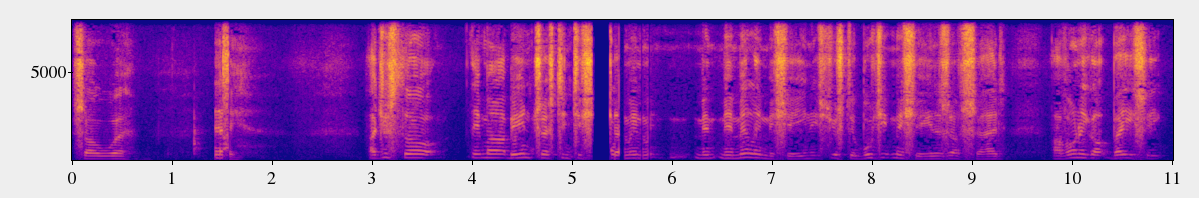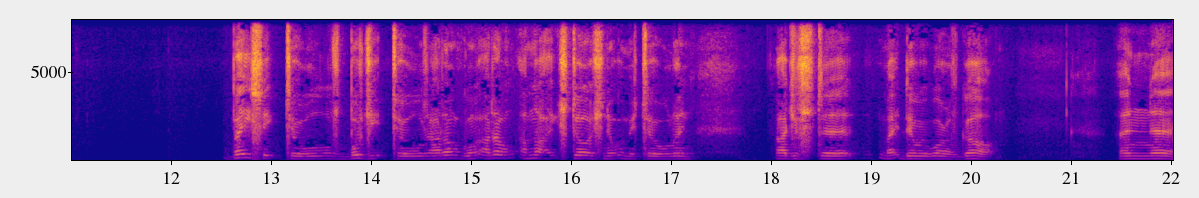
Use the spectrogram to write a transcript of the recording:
so uh, I just thought it might be interesting to show my milling machine, it's just a budget machine as I've said. I've only got basic basic tools, budget tools. I don't go, I don't, I'm not extortionate with my tooling. I just uh, make do with what I've got. And uh,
